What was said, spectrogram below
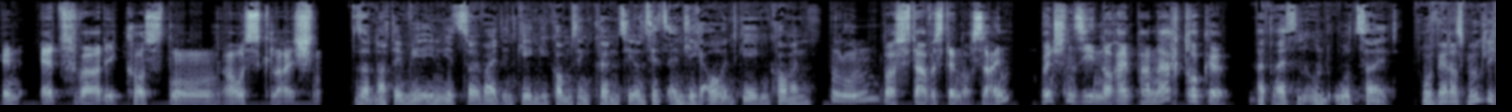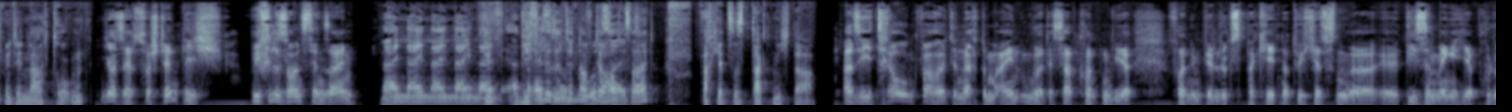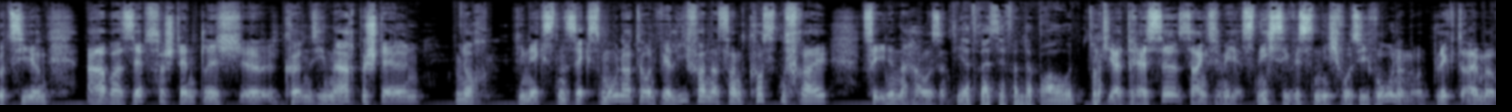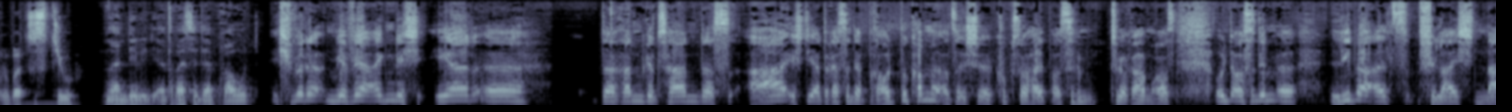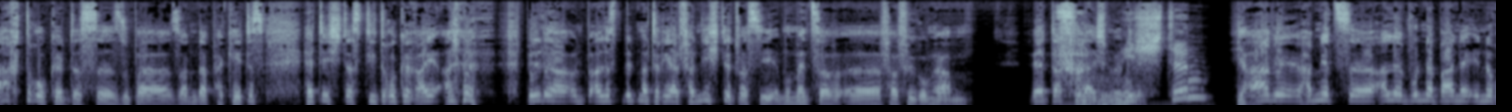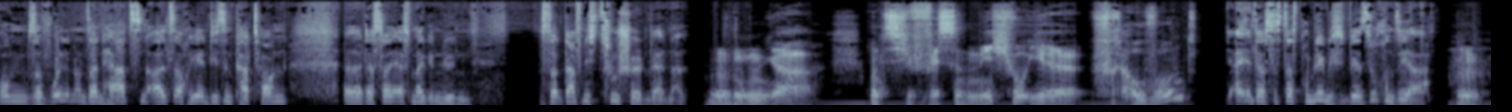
in etwa die Kosten ausgleichen. So, nachdem wir Ihnen jetzt so weit entgegengekommen sind, können Sie uns jetzt endlich auch entgegenkommen. Nun, was darf es denn noch sein? Wünschen Sie noch ein paar Nachdrucke? Adressen und Uhrzeit. Wo wäre das möglich mit den Nachdrucken? Ja, selbstverständlich. Wie viele sollen es denn sein? Nein, nein, nein, nein, nein. wie, wie Adressen viele sind denn auf der Uhrzeit. Hochzeit? Ach, jetzt ist Duck nicht da. Also die Trauung war heute Nacht um 1 Uhr, deshalb konnten wir von dem Deluxe-Paket natürlich jetzt nur äh, diese Menge hier produzieren. Aber selbstverständlich äh, können Sie nachbestellen, noch die nächsten sechs Monate und wir liefern das dann kostenfrei zu Ihnen nach Hause. Die Adresse von der Braut. Und die Adresse sagen Sie mir jetzt nicht, Sie wissen nicht, wo Sie wohnen und blickt einmal rüber zu Stu. Nein, die, die Adresse der Braut. Ich würde, mir wäre eigentlich eher äh, daran getan, dass A, ich die Adresse der Braut bekomme, also ich äh, guck so halb aus dem Türrahmen raus und außerdem äh, lieber als vielleicht Nachdrucke des äh, super Sonderpaketes hätte ich, dass die Druckerei alle Bilder und alles Bildmaterial vernichtet, was sie im Moment zur äh, Verfügung haben. Wäre das vielleicht möglich? Vernichten? Ja, wir haben jetzt äh, alle wunderbaren Erinnerungen, sowohl in unseren Herzen als auch hier in diesem Karton. Äh, das soll erstmal genügen. Es soll, darf nicht zu schön werden. Mhm, Ja. Und Sie wissen nicht, wo Ihre Frau wohnt? Ja, das ist das Problem. Ich, wir suchen sie ja. Hm.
